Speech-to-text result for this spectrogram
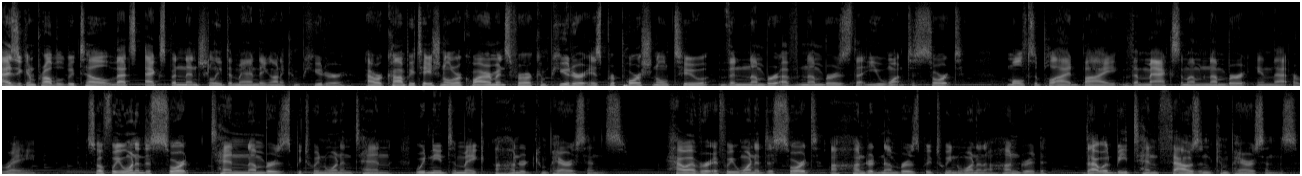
As you can probably tell, that's exponentially demanding on a computer. Our computational requirements for a computer is proportional to the number of numbers that you want to sort multiplied by the maximum number in that array. So if we wanted to sort 10 numbers between 1 and 10, we'd need to make 100 comparisons. However, if we wanted to sort 100 numbers between 1 and 100, that would be 10,000 comparisons.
